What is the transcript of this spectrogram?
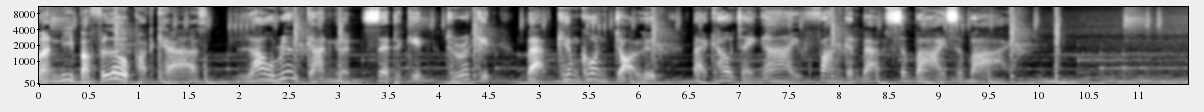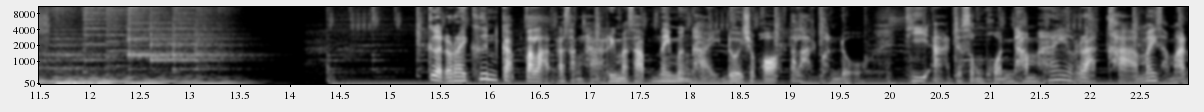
Money Buffalo Podcast เล่าเรื่องการเงินเศรษฐกิจ ธุรกิจ แบบเข้มข้นเจาะลึก แต่เข้าใจง่ายฟังกันแบบสบายสบาย เกิดอะไรขึ้นกับตลาดอสังหาริมทรัพย์ในเมืองไทย โดยเฉพาะตลาดคอนโด ที่อาจจะส่งผลทำให้ราคาไม่สามารถ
